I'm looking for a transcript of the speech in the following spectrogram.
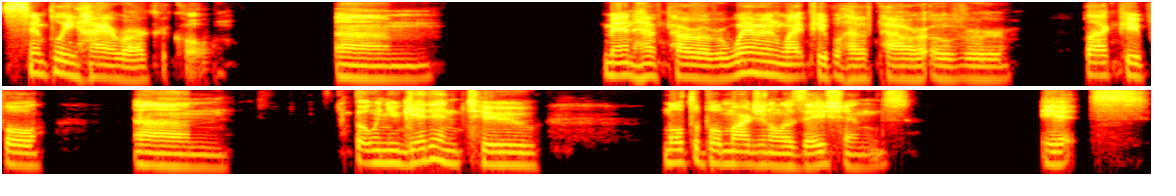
simply hierarchical. Um, men have power over women, white people have power over black people. Um, but when you get into multiple marginalizations, it's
